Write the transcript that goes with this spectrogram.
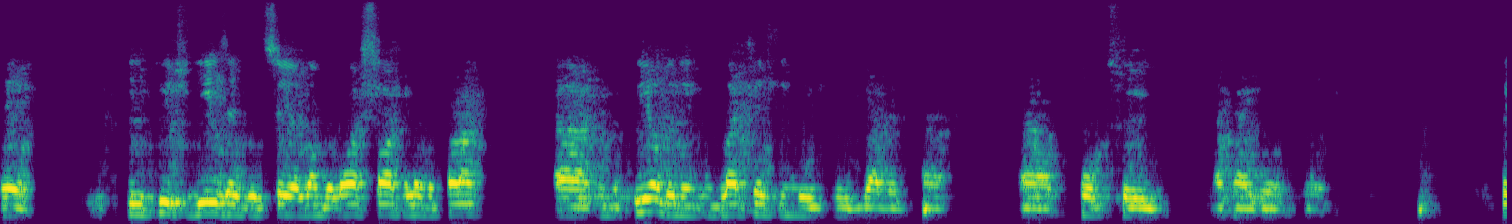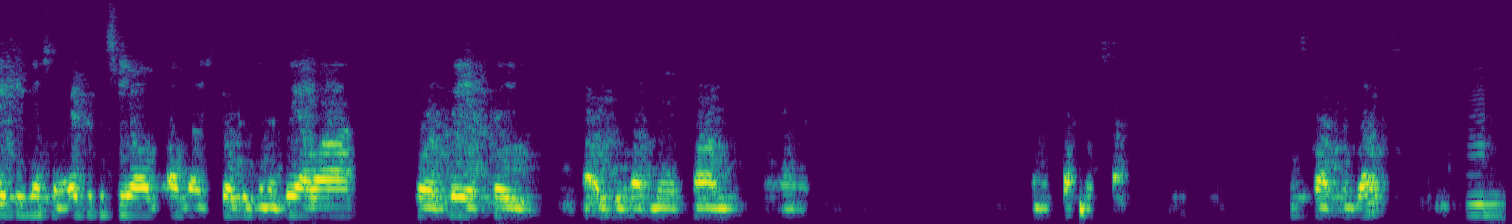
there. In future years, as we see a longer life cycle of the product uh, in the field and in, in lab testing, we, we'll be able to uh, uh, talk to okay, the, the efficacy of, of those filters in a VOR or a VFE as we have more time uh, Mm,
